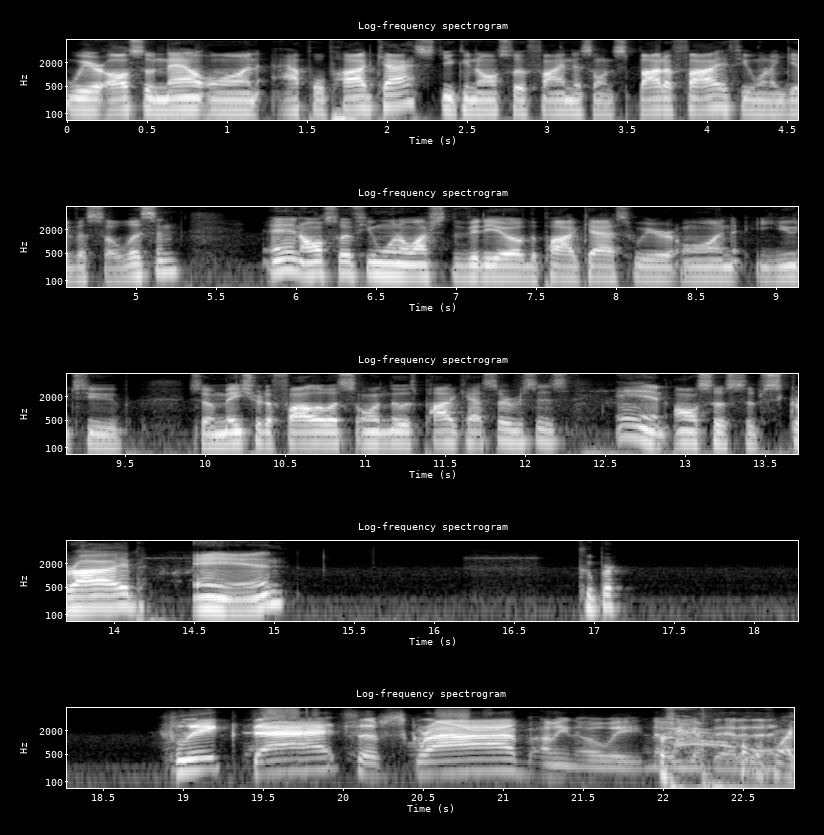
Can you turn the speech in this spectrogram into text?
we are also now on Apple Podcast. You can also find us on Spotify if you want to give us a listen. And also, if you want to watch the video of the podcast, we are on YouTube. So make sure to follow us on those podcast services and also subscribe and Cooper. Click that, subscribe. I mean, oh wait, no, you have to edit that. Oh my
